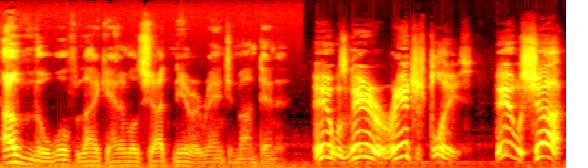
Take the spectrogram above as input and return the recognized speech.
of the wolf like animal shot near a ranch in Montana. It was near a rancher's place. It was shot,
